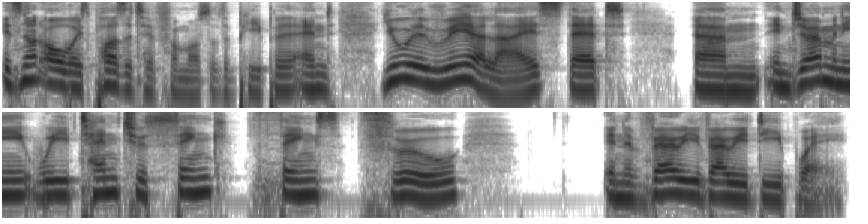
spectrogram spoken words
it's not always positive for most of the people. And you will realize that um, in Germany, we tend to think things through in a very, very deep way.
